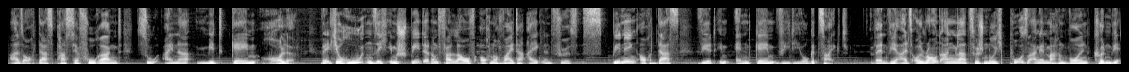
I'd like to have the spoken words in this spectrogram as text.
Also auch das passt hervorragend zu einer Mid-Game-Rolle welche Routen sich im späteren Verlauf auch noch weiter eignen fürs Spinning. Auch das wird im Endgame-Video gezeigt. Wenn wir als Allround-Angler zwischendurch Posenangeln machen wollen, können wir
